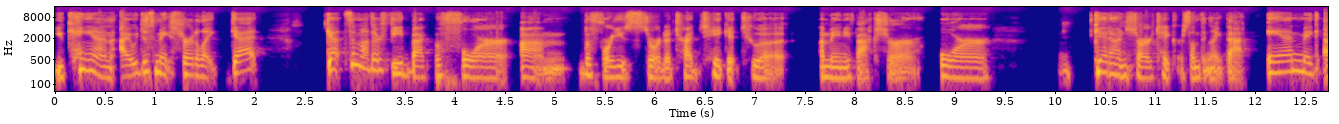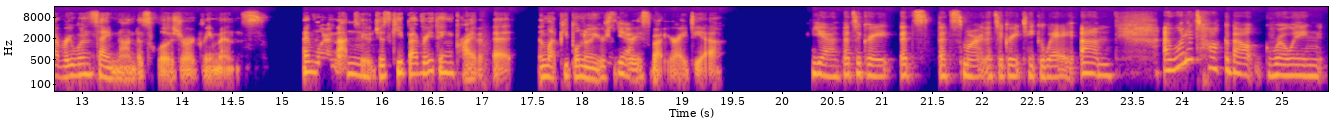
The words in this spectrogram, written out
You can. I would just make sure to like get get some other feedback before um before you sort of try to take it to a, a manufacturer or get on Shark Tank or something like that and make everyone sign non-disclosure agreements. I've learned that too. Mm. Just keep everything private and let people know you're serious yeah. about your idea. Yeah, that's a great that's that's smart. That's a great takeaway. Um, I want to talk about growing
